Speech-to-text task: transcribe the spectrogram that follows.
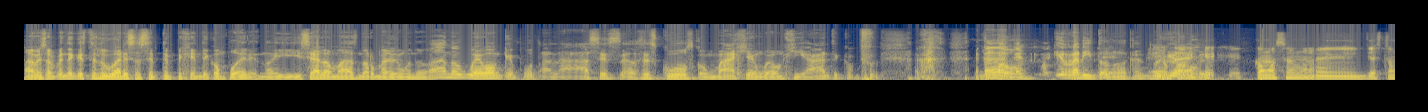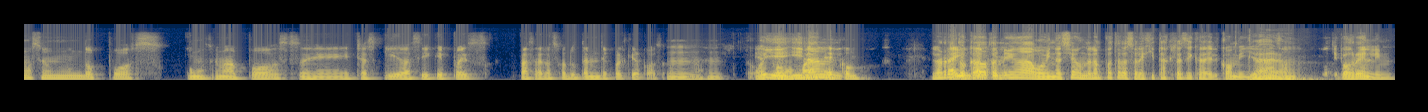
Ah, me sorprende que estos lugares acepten pe- gente con poderes, ¿no? Y sea lo más normal del mundo. Ah, no, huevón, que puta, la haces, haces escudos con magia, un huevón gigante. con- Acá, cualquier rarito, ¿no? Acá Eh, cualquier- que, ¿Cómo se llama? Eh, ya estamos en un mundo post, ¿cómo se llama? Post eh, chasquido, así que puedes pasar absolutamente cualquier cosa. Ujú. Es Oye, como y lo han retocado también a Abominación, no le han puesto las orejitas clásicas del cómic, ya Claro. son como tipo Gremlin.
